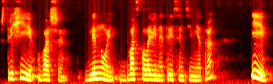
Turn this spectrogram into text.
Штрихи ваши длиной 2,5-3 сантиметра. И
